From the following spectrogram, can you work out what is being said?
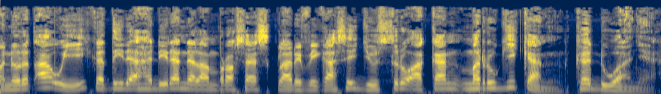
Menurut Awi, ketidakhadiran dalam proses klarifikasi justru akan merugikan keduanya.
